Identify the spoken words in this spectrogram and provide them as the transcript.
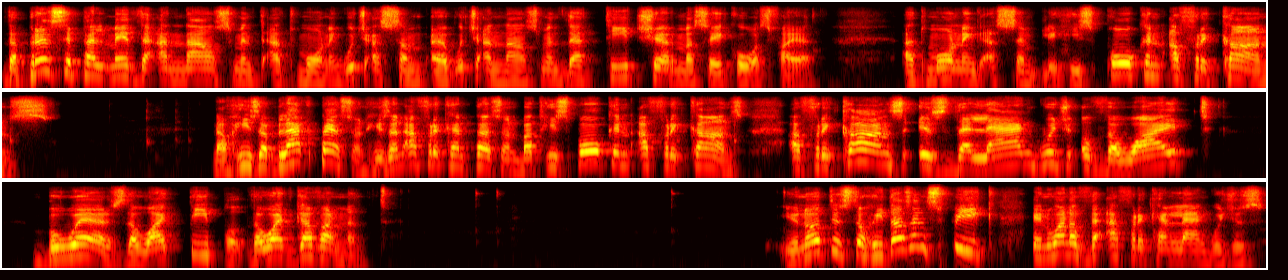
The principal made the announcement at morning, which, some, uh, which announcement that teacher Maseko was fired. At morning assembly, he spoke in Afrikaans. Now he's a black person, he's an African person, but he spoke in Afrikaans. Afrikaans is the language of the white Boers, the white people, the white government. You notice though he doesn't speak in one of the African languages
